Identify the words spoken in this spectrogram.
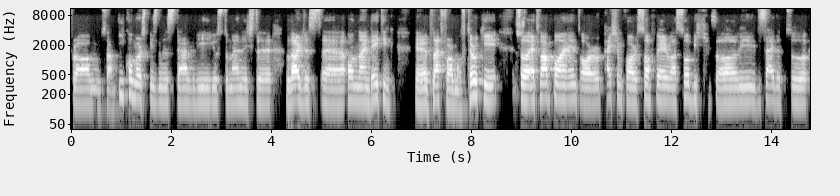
from some e-commerce business, then we used to manage the largest uh, online dating uh, platform of Turkey. So at one point, our passion for software was so big, so we decided to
